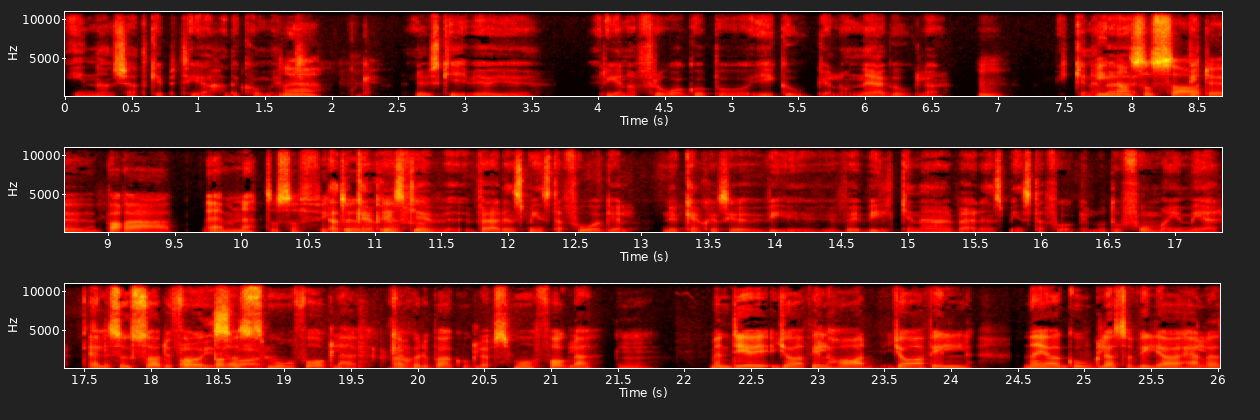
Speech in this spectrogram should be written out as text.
innan ChatGPT hade kommit. Nej. okej. Nu skriver jag ju rena frågor på, i Google. Och när jag googlar. Mm. Innan värld- så sa vil- du bara ämnet och så fick Ja, du då kanske jag skrev världens minsta fågel. Nu kanske jag skrev vi- vi- vilken är världens minsta fågel. Och då får man ju mer. Eller så sa du förut bara små fåglar. Kanske Ja. du bara googlar små fåglar. Mm. Men det jag vill ha, jag vill, när jag googlar så vill jag hellre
